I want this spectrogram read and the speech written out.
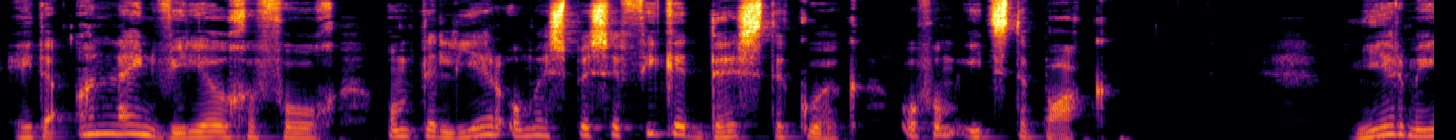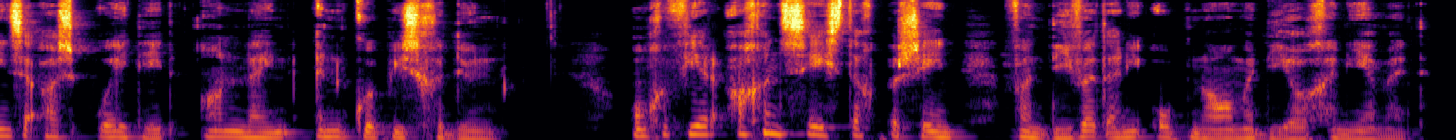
het 'n aanlyn video gevolg om te leer om 'n spesifieke dis te kook of om iets te bak. Meer mense as ooit het aanlyn inkopies gedoen. Ongeveer 68% van die wat aan die opname deelgeneem het.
